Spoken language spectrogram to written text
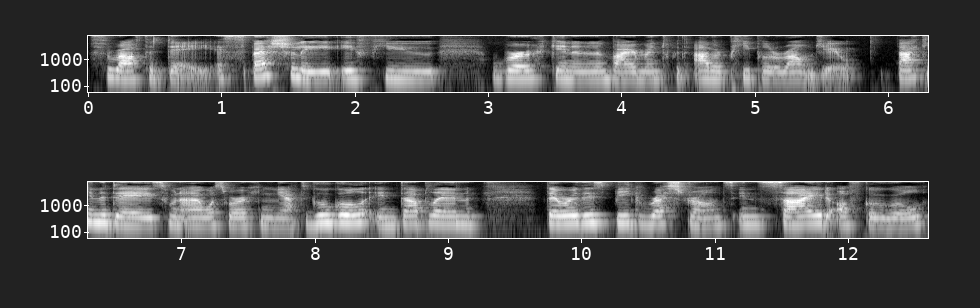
throughout the day, especially if you work in an environment with other people around you. Back in the days when I was working at Google in Dublin, there were these big restaurants inside of Google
